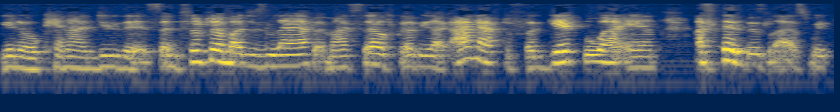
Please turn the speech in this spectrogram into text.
you know, can I do this? And sometimes I just laugh at myself because I'll be like, I'd have to forget who I am. I said this last week.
